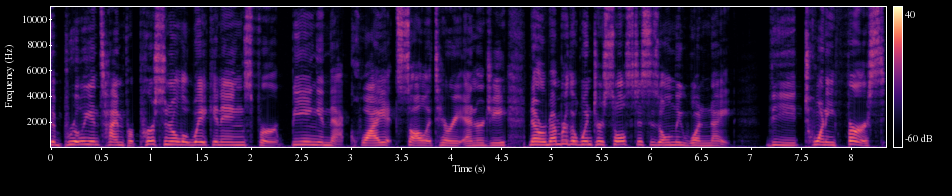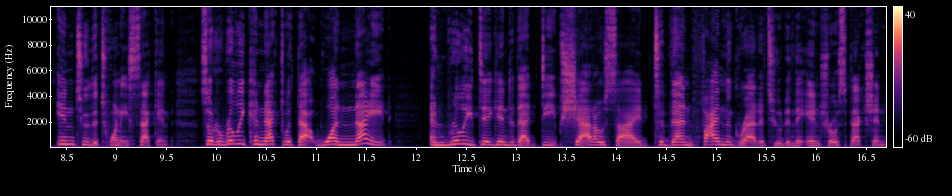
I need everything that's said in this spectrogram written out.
a brilliant time for personal awakenings, for being in that quiet, solitary energy. Now, remember, the winter solstice is only one night, the 21st into the 22nd. So, to really connect with that one night, and really dig into that deep shadow side to then find the gratitude and the introspection,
